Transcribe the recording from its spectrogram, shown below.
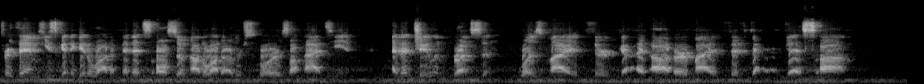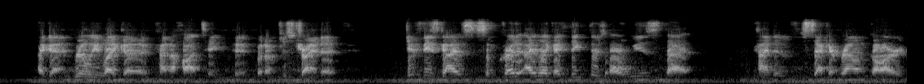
For them, he's going to get a lot of minutes. Also, not a lot of other scorers on that team. And then Jalen Brunson was my third guy, uh, or my fifth guy, I guess. Um, again, really like a kind of hot take pick, but I'm just trying to give these guys some credit. I like. I think there's always that kind of second round guard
